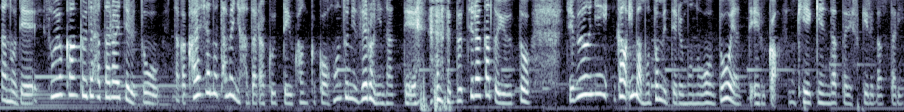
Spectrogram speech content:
なのでそういう環境で働いてるとなんか会社のために働くっていう感覚は本当にゼロになって どちらかというと自分にが今求めてるものをどうやって得るかその経験だったりスキルだったり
